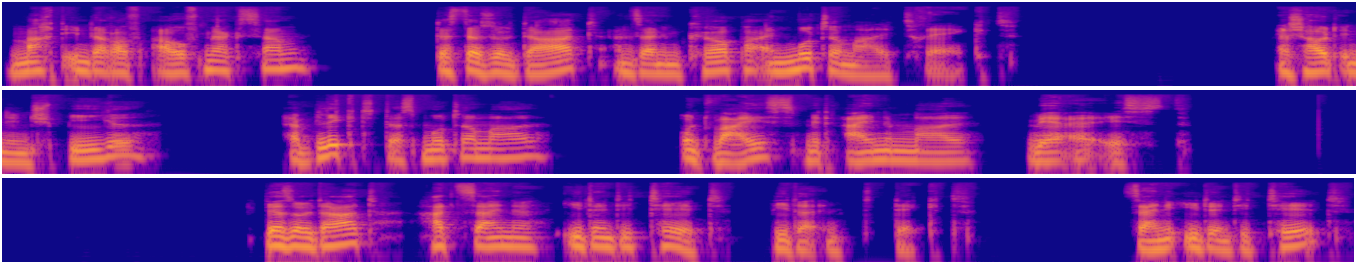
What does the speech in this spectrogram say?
macht ihn darauf aufmerksam, dass der Soldat an seinem Körper ein Muttermal trägt. Er schaut in den Spiegel, erblickt das Muttermal und weiß mit einem Mal, wer er ist. Der Soldat hat seine Identität wiederentdeckt. Seine Identität,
